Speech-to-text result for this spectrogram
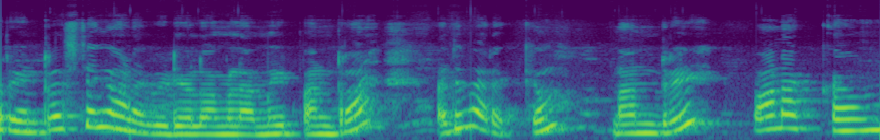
ஒரு இன்ட்ரெஸ்டிங்கான வீடியோவில் உங்களை மீட் பண்ணுறேன் அது வரைக்கும் நன்றி வணக்கம்.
